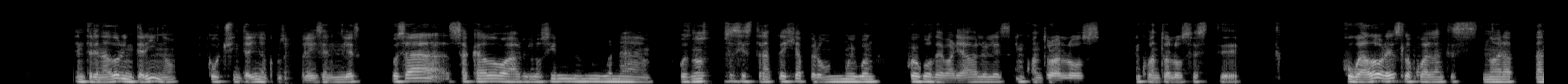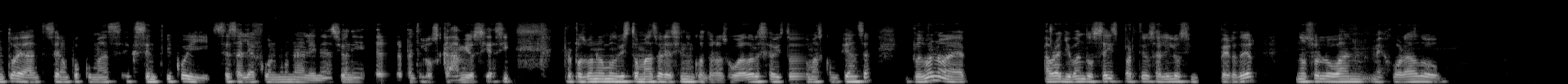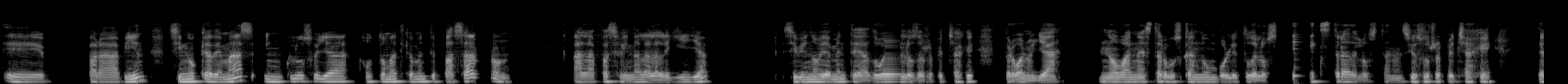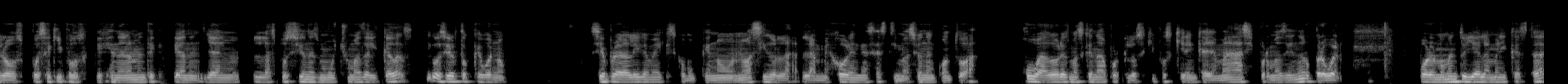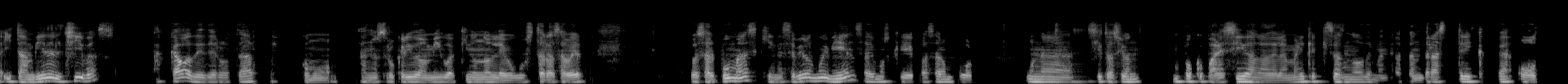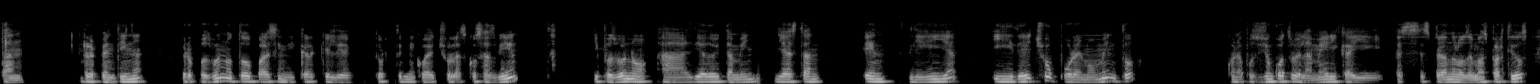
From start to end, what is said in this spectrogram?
entrenador interino, coach interino, como se le dice en inglés, pues ha sacado a relucir una muy buena, pues no sé si estrategia, pero un muy buen juego de variables en cuanto a los, en cuanto a los este, jugadores, lo cual antes no era tanto, antes era un poco más excéntrico y se salía con una alineación y de repente los cambios y así. Pero pues bueno, hemos visto más variación en cuanto a los jugadores, se ha visto más confianza. Pues bueno, eh, ahora llevando seis partidos al hilo sin perder, no solo han mejorado eh, para bien, sino que además incluso ya automáticamente pasaron a la fase final, a la liguilla, si bien obviamente a duelos de repechaje, pero bueno, ya no van a estar buscando un boleto de los extra, de los tan ansiosos repechaje de los pues equipos que generalmente quedan ya en las posiciones mucho más delicadas. Digo, es cierto que bueno, siempre la Liga MX como que no, no ha sido la, la, mejor en esa estimación en cuanto a jugadores, más que nada porque los equipos quieren que haya más y por más dinero, pero bueno, por el momento ya el América está. Y también el Chivas acaba de derrotar, como a nuestro querido amigo aquí no, le gustará saber, pues al Pumas, quienes se vieron muy bien, sabemos que pasaron por una situación un poco parecida a la del América, quizás no de manera tan drástica o tan repentina, pero pues bueno, todo parece indicar que el técnico ha hecho las cosas bien. Y pues bueno, al día de hoy también ya están en liguilla. Y de hecho, por el momento, con la posición 4 del América y pues esperando los demás partidos,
